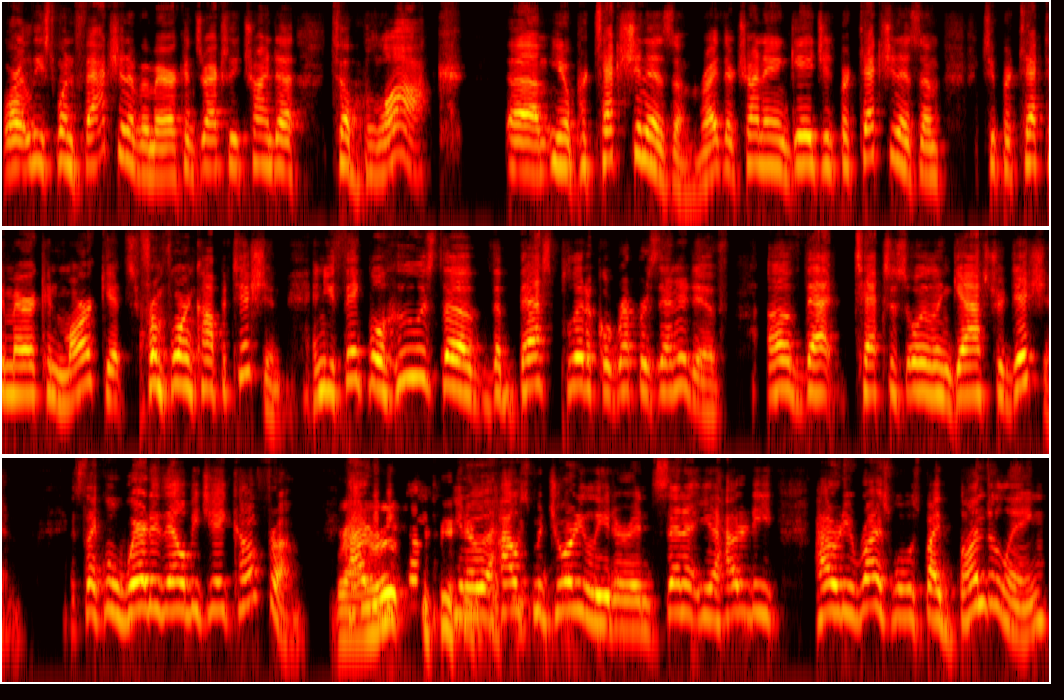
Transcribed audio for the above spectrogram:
or at least one faction of Americans are actually trying to, to block. Um, you know, protectionism, right? They're trying to engage in protectionism to protect American markets from foreign competition. And you think, well, who is the the best political representative of that Texas oil and gas tradition? It's like, well, where did LBJ come from? how did he become, you know, House Majority Leader and Senate? You know, how did he how did he rise? Well, it was by bundling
